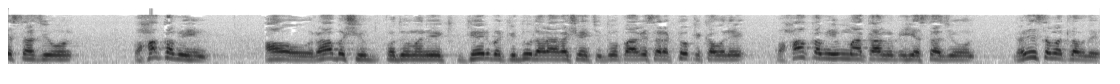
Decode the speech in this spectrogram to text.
يستهزئون وحق بهم او را بشي په دوه منې غیر به کې دوه لراغه شي چې دوه پاغه سره ټوکی کولې وحاق بهم ما كانوا به استاجون دا یې څه مطلب دی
